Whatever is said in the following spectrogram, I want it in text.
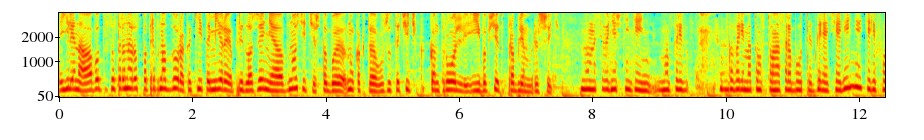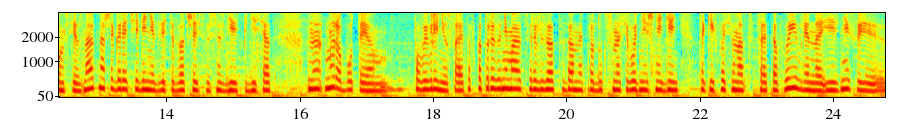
Елена, а вот со стороны Роспотребнадзора какие-то меры, предложения вносите, чтобы, ну, как-то ужесточить контроль и вообще эту проблему решить? Ну, на сегодняшний день мы при... говорим о том, что у нас работает горячая линия, телефон все знают нашей горячей линии 226 89 50. Мы работаем по выявлению сайтов, которые занимаются реализацией данной продукции. На сегодняшний день таких 18 сайтов выявлено, и из них и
